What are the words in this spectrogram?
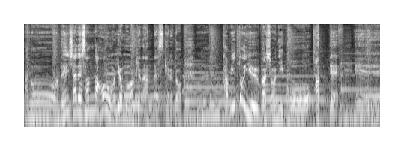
あの、電車でそんな本を読むわけなんですけれどうん旅という場所にこうあって、えー、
